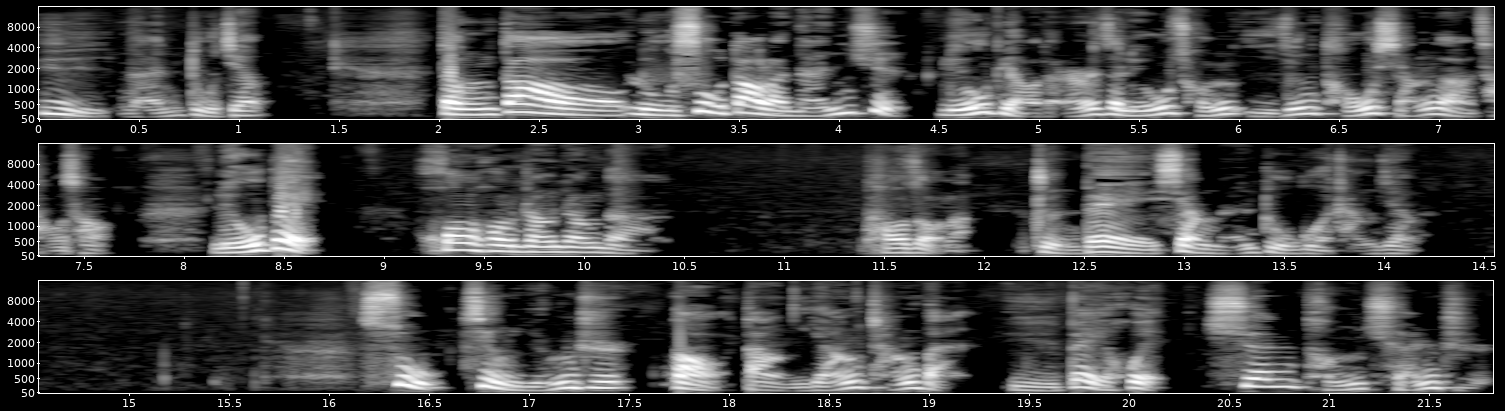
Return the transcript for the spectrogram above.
欲南渡江。等到鲁肃到了南郡，刘表的儿子刘琮已经投降了曹操，刘备慌慌张张的逃走了，准备向南渡过长江。肃竟迎之，到党阳长坂，与备会，宣腾权旨。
